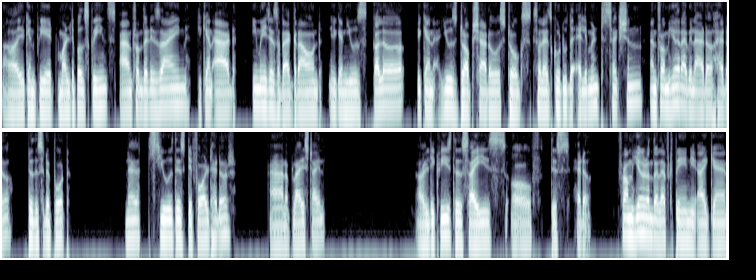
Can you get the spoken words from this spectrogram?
uh, you can create multiple screens. And from the design, you can add image as a background. You can use color. You can use drop shadow strokes. So let's go to the element section. And from here, I will add a header to this report. Let's use this default header and apply style. I'll decrease the size of this header. From here on the left pane, I can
